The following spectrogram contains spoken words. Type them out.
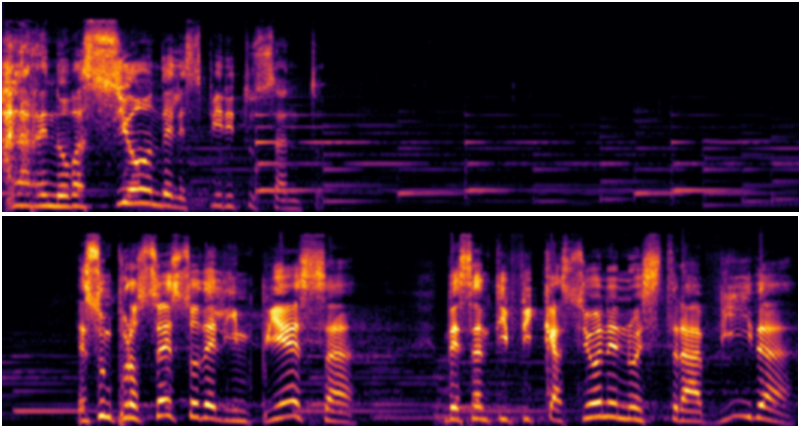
a la renovación del Espíritu Santo. Es un proceso de limpieza, de santificación en nuestra vida.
